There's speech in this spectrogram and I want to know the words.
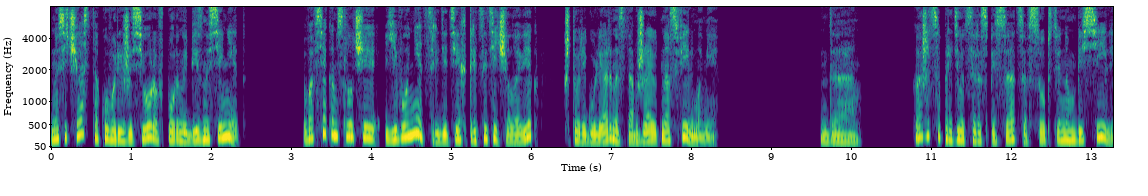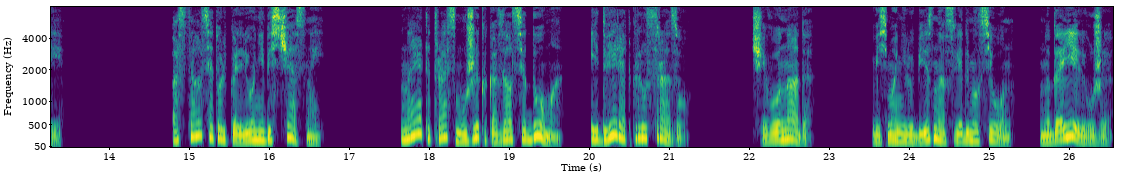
Но сейчас такого режиссера в порно-бизнесе нет. Во всяком случае, его нет среди тех 30 человек, что регулярно снабжают нас фильмами. Да, кажется, придется расписаться в собственном бессилии. Остался только Леня Бесчастный. На этот раз мужик оказался дома, и дверь открыл сразу. «Чего надо?» Весьма нелюбезно осведомился он. «Надоели уже».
